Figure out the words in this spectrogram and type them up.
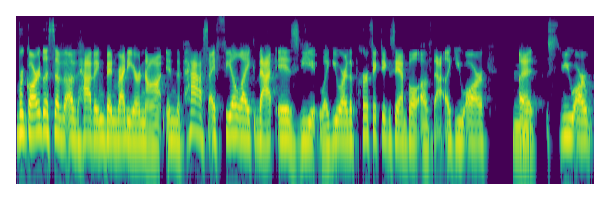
regardless of, of having been ready or not in the past, I feel like that is you. Like you are the perfect example of that. Like you are Mm. s- you are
